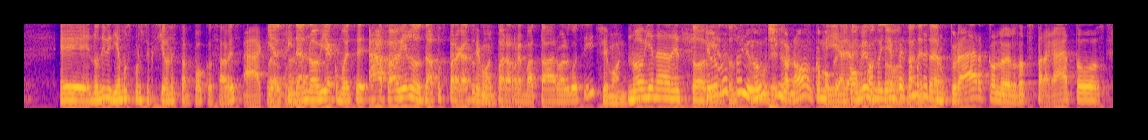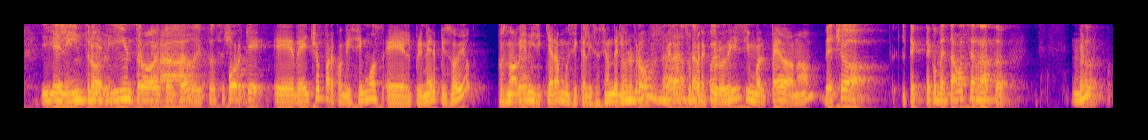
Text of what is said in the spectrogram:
eh, no dividíamos por secciones tampoco, ¿sabes? Ah, claro, y al final no había como ese, ah, todavía los datos para gatos como para rematar o algo así. Simón. No había nada de esto. Que luego eso ayudó un chingo, ¿no? Como, cuando ya empezamos a estructurar con lo de los datos para gatos y el intro. el intro y todo el pedo. Porque, eh, de hecho, para cuando hicimos el primer episodio, pues no había ni siquiera musicalización del intro. Era súper crudísimo el pedo, ¿no? De hecho, te, comentaba hace rato. Perdón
